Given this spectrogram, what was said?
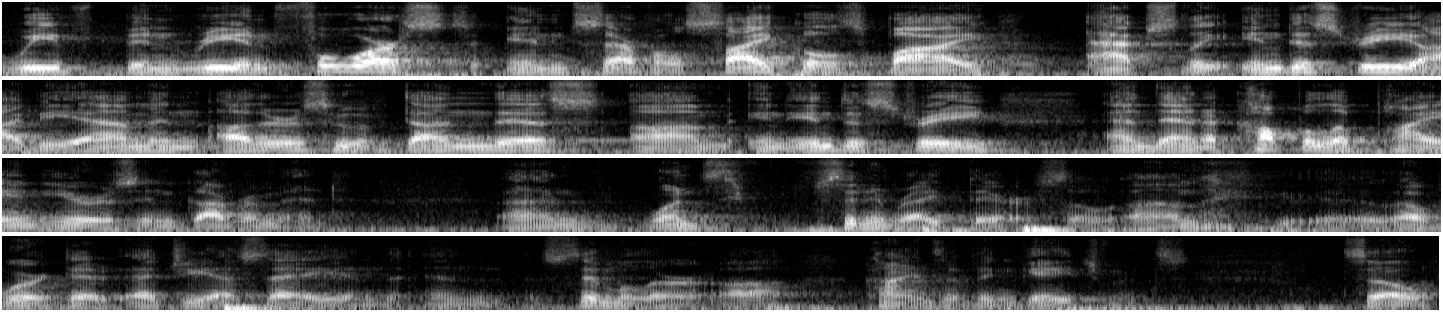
we've been reinforced in several cycles by actually industry, IBM and others who have done this um, in industry, and then a couple of pioneers in government. And one's sitting right there. So um, I worked at, at GSA and, and similar uh, kinds of engagements. So,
